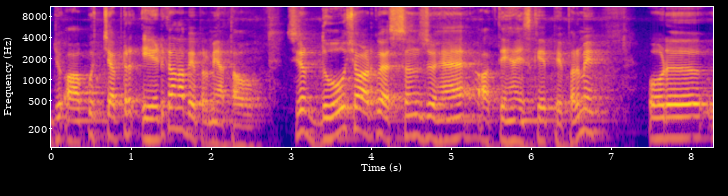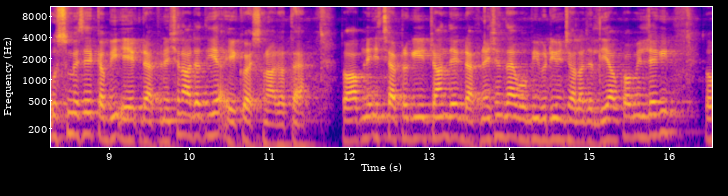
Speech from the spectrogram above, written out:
जो आपको चैप्टर एट का ना पेपर में आता हो। सिर्फ़ दो शार्ट क्वेश्चन जो हैं, आते हैं इसके पेपर में, और उसमें से कभी एक डेफिनेशन आ जाती है, एक क्वेश्चन आ जाता है। तो आपने इस चैप्टर की चंद एक डेफिनेशन है, वो भी वीडियो इंशाल्लाह जल्दी आपको मिल जाएगी। तो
